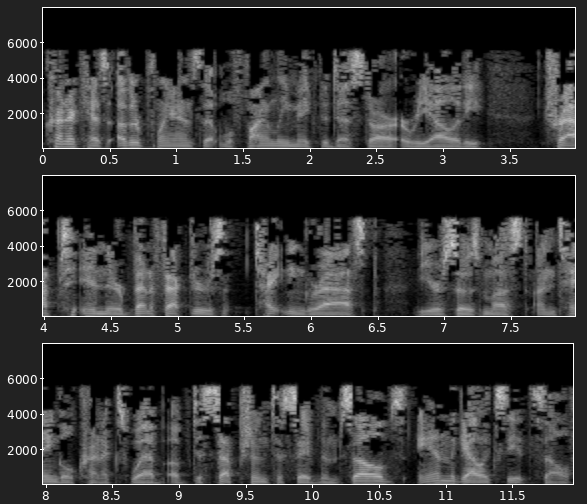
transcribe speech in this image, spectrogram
Krennic has other plans that will finally make the Death Star a reality. Trapped in their benefactor's tightening grasp, the Ersos must untangle Krennic's web of deception to save themselves and the galaxy itself.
